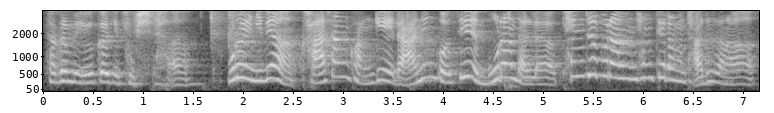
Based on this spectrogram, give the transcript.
자 그러면 여기까지 봅시다. 뭐라 했냐면 가상관계라는 것은 뭐랑 달라요? 텐저블한 형태랑은 다르잖아.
